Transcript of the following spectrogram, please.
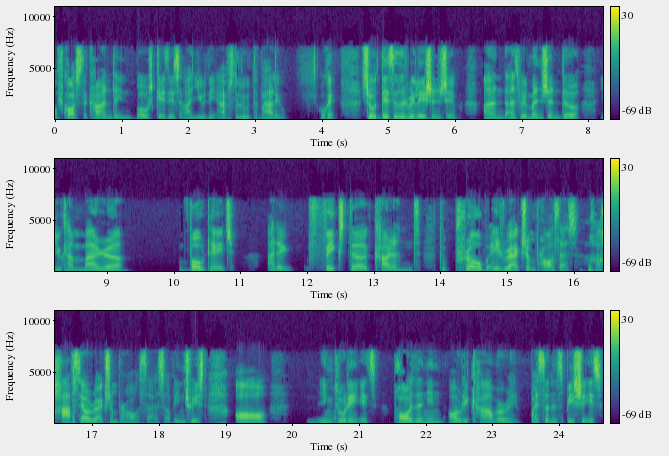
Of course, the current in both cases are using absolute value. Okay, so this is a relationship. And as we mentioned, uh, you can measure voltage at a fixed the current to probe a reaction process, a half-cell reaction process of interest, or including its poisoning or recovery by certain species,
